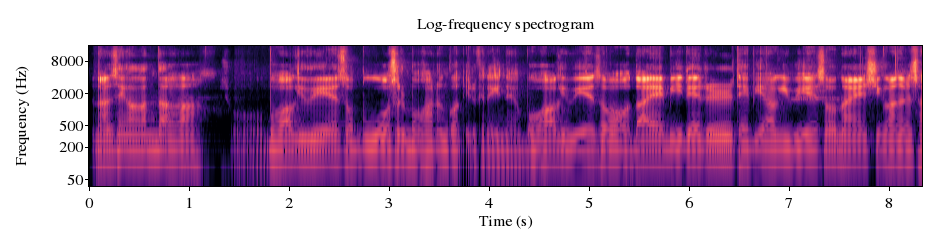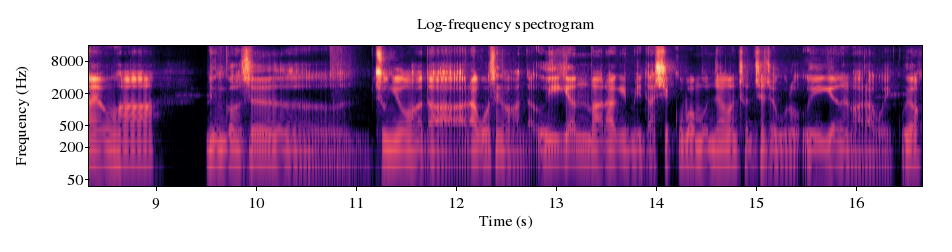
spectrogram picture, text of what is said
난 생각한다. 뭐 하기 위해서 무엇을 뭐 하는 것 이렇게 되겠네요. 뭐 하기 위해서 나의 미래를 대비하기 위해서 나의 시간을 사용하 는 것은 중요하다라고 생각한다. 의견 말하기입니다. 19번 문장은 전체적으로 의견을 말하고 있고요.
